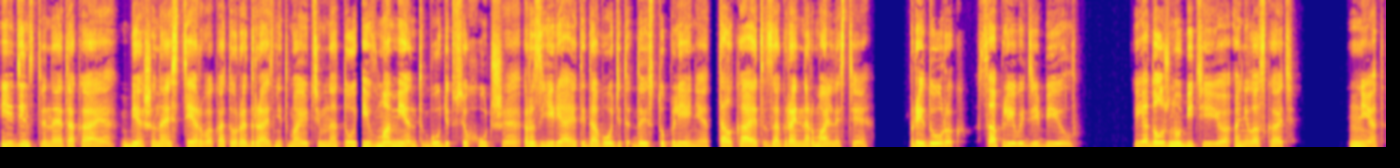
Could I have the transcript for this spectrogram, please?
Единственная такая, бешеная стерва, которая дразнит мою темноту и в момент будет все худшее, разъяряет и доводит до иступления, толкает за грань нормальности. Придурок, сопливый дебил. Я должен убить ее, а не ласкать. Нет,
